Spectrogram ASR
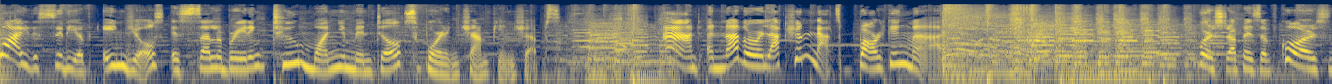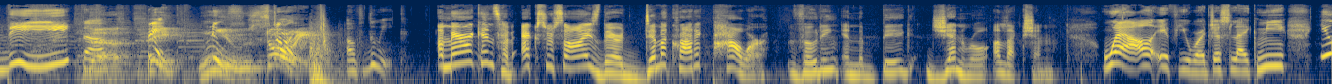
Why the City of Angels is celebrating two monumental sporting championships. And another election that's barking mad. First up is, of course, the the, big news story. of the week. Americans have exercised their democratic power voting in the big general election. Well, if you were just like me, you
